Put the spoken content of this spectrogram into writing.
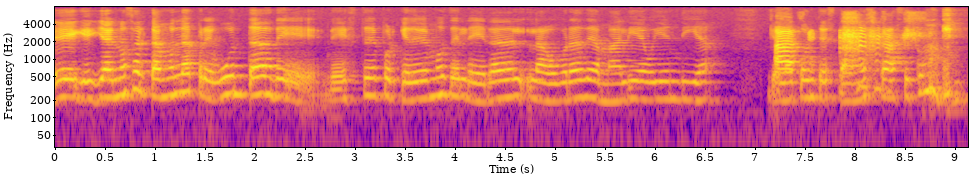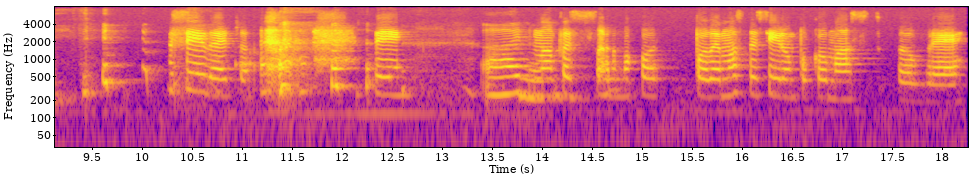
Eh, ya nos saltamos la pregunta de, de este, por qué debemos de leer la obra de Amalia hoy en día. Ya la ah, contestamos casi como quien dice. Sí, de hecho. sí. Ay, no. No, pues a lo mejor podemos decir un poco más sobre,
